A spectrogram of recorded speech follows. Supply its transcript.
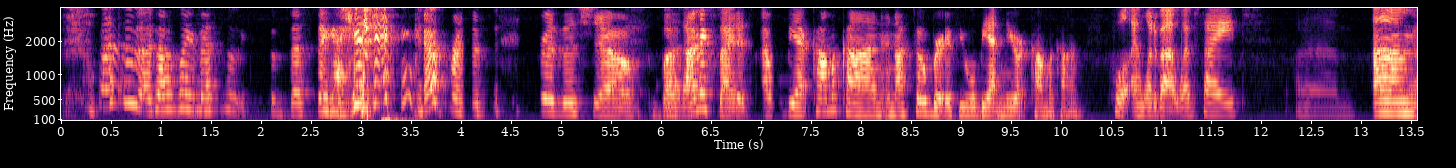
That's, I was like, that's the, best thing I can get for this for this show. But oh, I'm excited. I will be at Comic Con in October if you will be at New York Comic Con. Cool. And what about website? Um, um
